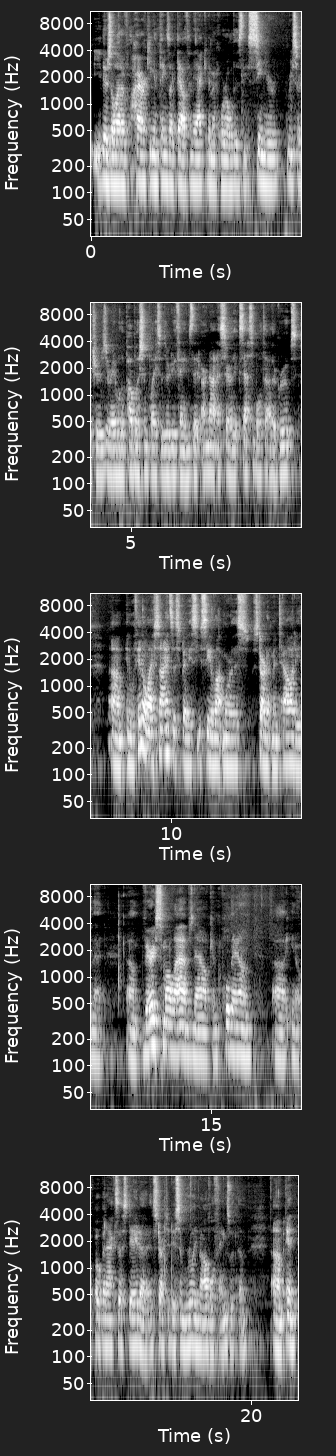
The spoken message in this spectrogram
there's a lot of hierarchy and things like that within the academic world. Is these senior researchers are able to publish in places or do things that are not necessarily accessible to other groups. Um, and within the life sciences space, you see a lot more of this startup mentality that um, very small labs now can pull down, uh, you know, open access data and start to do some really novel things with them. Um, and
